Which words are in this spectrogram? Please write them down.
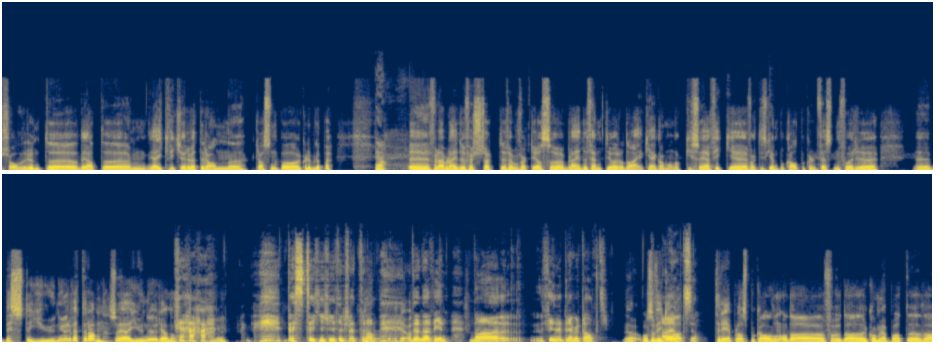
show rundt uh, det at uh, jeg ikke fikk kjøre veteranklassen på klubbløpet. Ja. For der blei det jo først start 45, og så blei det 50 år, og da er jo ikke jeg gammel nok. Så jeg fikk faktisk en pokal på klubbfesten for Eh, beste juniorveteran. Så jeg er junior, jeg nå. beste juniorveteran. ja. Den er fin. Da finner vi premier til alt. Ja, og så fikk jeg da treplasspokalen, og da, da, kom jeg på at eh, da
